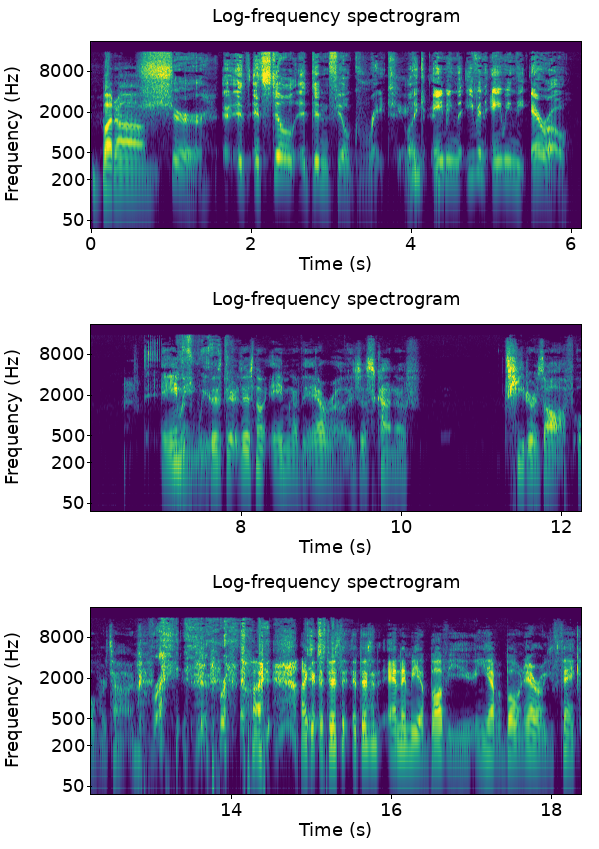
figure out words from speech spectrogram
but um sure. It, it still it didn't feel great. Like aiming the even aiming the arrow aiming. There's, there, there's no aiming of the arrow. It just kind of teeters off over time. Right. Right. Like, like if there's if there's an enemy above you and you have a bow and arrow you think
